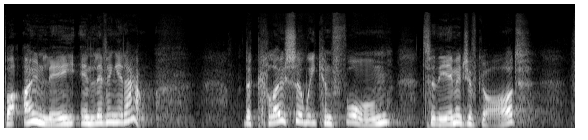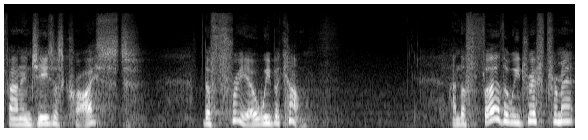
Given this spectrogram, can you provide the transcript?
but only in living it out. The closer we conform to the image of God found in Jesus Christ, the freer we become. And the further we drift from it,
